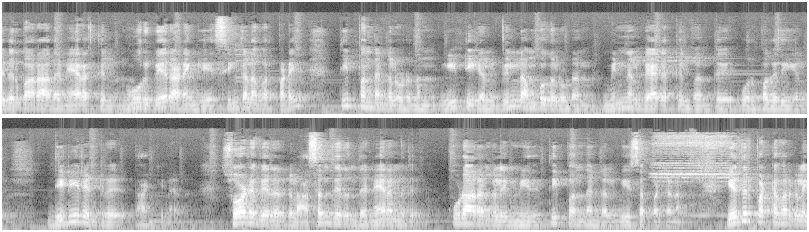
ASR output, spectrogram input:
எதிர்பாராத நேரத்தில் நூறு பேர் அடங்கிய சிங்களவர் படை தீப்பந்தங்களுடனும் ஈட்டிகள் வில் அம்புகளுடன் மின்னல் வேகத்தில் வந்து ஒரு பகுதியில் திடீரென்று தாக்கினர். சோழ வீரர்கள் அசந்திருந்த நேரம் இது. கூடாரங்களின் மீது தீப்பந்தங்கள் வீசப்பட்டன. எதிர்ப்பட்டவர்களை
